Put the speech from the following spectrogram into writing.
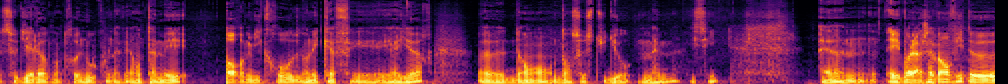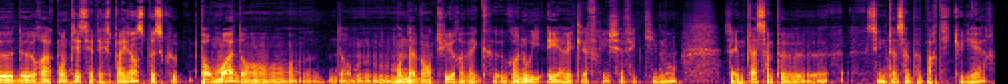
ce dialogue entre nous qu'on avait entamé hors micro, dans les cafés et ailleurs, euh, dans, ce studio même, ici. Euh, et voilà, j'avais envie de, raconter cette expérience parce que pour moi, dans, mon aventure avec Grenouille et avec la friche, effectivement, a une c'est une place un peu particulière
